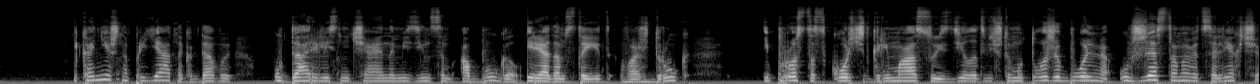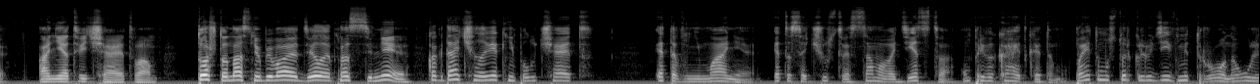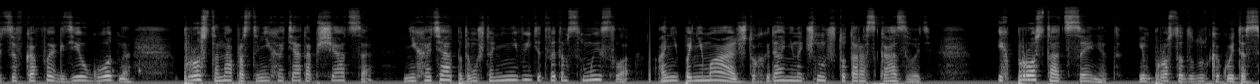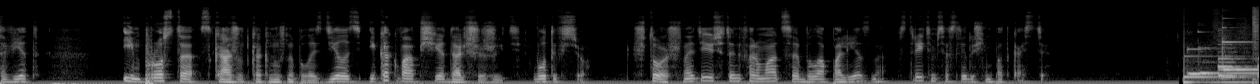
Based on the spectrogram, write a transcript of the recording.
И, конечно, приятно, когда вы ударились нечаянно мизинцем об угол, и рядом стоит ваш друг, и просто скорчит гримасу и сделает вид, что ему тоже больно, уже становится легче. А не отвечает вам. То, что нас не убивает, делает нас сильнее. Когда человек не получает это внимание, это сочувствие с самого детства, он привыкает к этому. Поэтому столько людей в метро, на улице, в кафе, где угодно, просто-напросто не хотят общаться. Не хотят, потому что они не видят в этом смысла. Они понимают, что когда они начнут что-то рассказывать, их просто оценят, им просто дадут какой-то совет, им просто скажут, как нужно было сделать и как вообще дальше жить. Вот и все. Что ж, надеюсь, эта информация была полезна. Встретимся в следующем подкасте. thank you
